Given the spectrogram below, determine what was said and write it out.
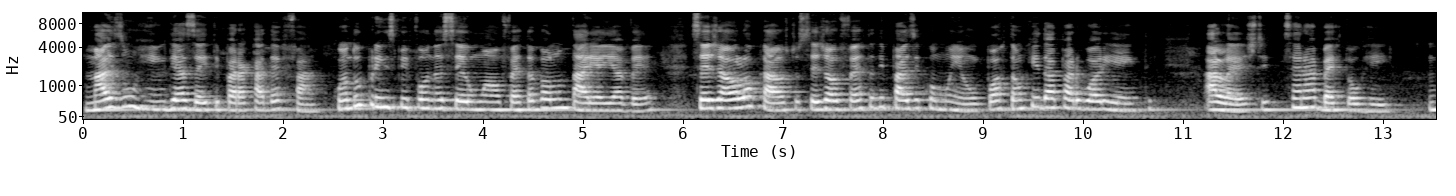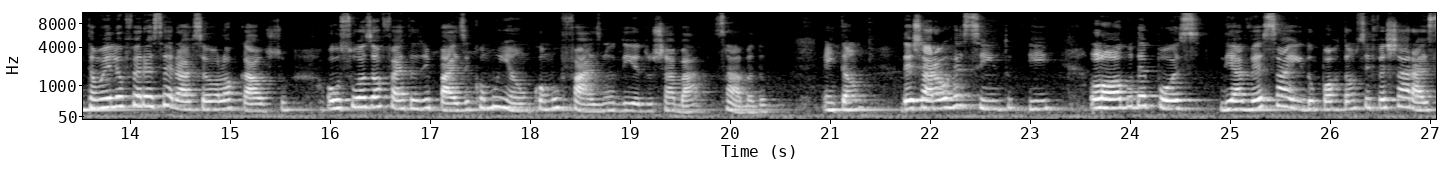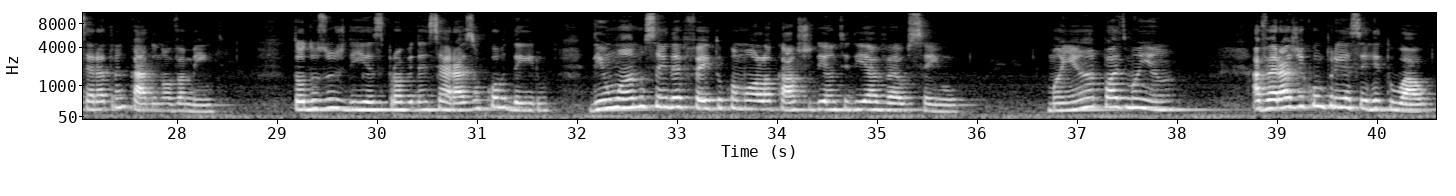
Mais um rim de azeite para cada efá. Quando o príncipe fornecer uma oferta voluntária a Yahvé, seja holocausto, seja oferta de paz e comunhão, o portão que dá para o oriente, a leste, será aberto ao rei. Então ele oferecerá seu holocausto ou suas ofertas de paz e comunhão, como faz no dia do Shabá, sábado. Então, deixará o recinto e, logo depois de haver saído, o portão se fechará e será trancado novamente. Todos os dias providenciarás um cordeiro, de um ano sem defeito, como holocausto diante de Yahvé, o Senhor. Manhã após manhã, haverás de cumprir esse ritual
